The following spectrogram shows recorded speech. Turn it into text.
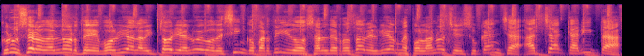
Crucero del Norte volvió a la victoria luego de cinco partidos al derrotar el viernes por la noche en su cancha a Chacarita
